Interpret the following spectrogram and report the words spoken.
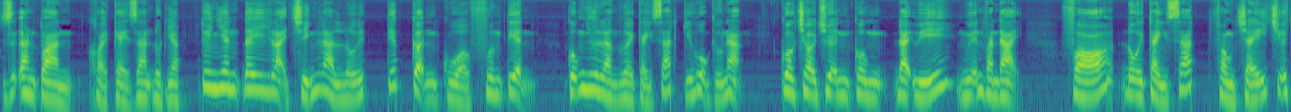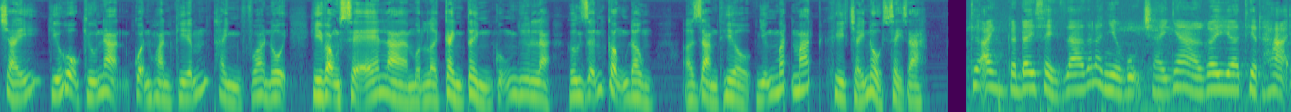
giữ an toàn khỏi kẻ gian đột nhập. Tuy nhiên, đây lại chính là lối tiếp cận của phương tiện cũng như là người cảnh sát cứu hộ cứu nạn. Cuộc trò chuyện cùng Đại úy Nguyễn Văn Đại, Phó đội cảnh sát phòng cháy chữa cháy cứu hộ cứu nạn quận Hoàn Kiếm thành phố Hà Nội hy vọng sẽ là một lời cảnh tỉnh cũng như là hướng dẫn cộng đồng ờ, giảm thiểu những mất mát khi cháy nổ xảy ra. Thưa anh, gần đây xảy ra rất là nhiều vụ cháy nhà gây ờ, thiệt hại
